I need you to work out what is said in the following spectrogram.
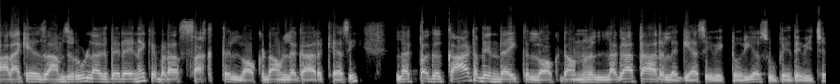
ਹਾਲਾਂਕਿ ਇਲਜ਼ਾਮ ਜ਼ਰੂਰ ਲੱਗਦੇ ਰਹੇ ਨੇ ਕਿ ਬੜਾ ਸਖਤ ਲਾਕਡਾਊਨ ਲਗਾ ਰੱਖਿਆ ਸੀ। ਲਗਭਗ 61 ਦਿਨ ਦਾ ਇੱਕ ਲਾਕਡਾਊਨ ਲਗਾਤਾਰ ਲੱਗਿਆ ਸੀ ਵਿਕਟੋਰੀਆ ਸੂਬੇ ਦੇ ਵਿੱਚ।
